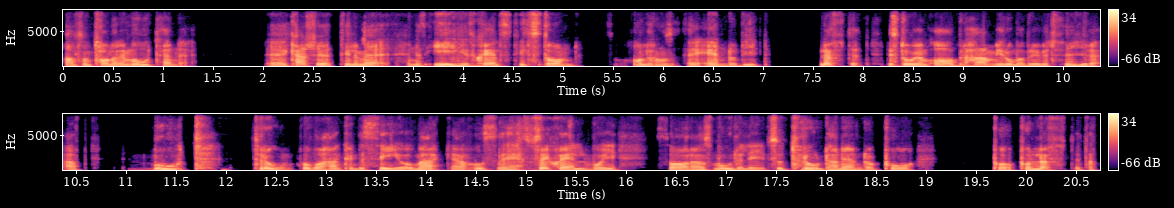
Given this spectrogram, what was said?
allt som talar emot henne, eh, kanske till och med hennes eget själstillstånd, så håller hon sig ändå vid löftet. Det står ju om Abraham i Romarbrevet 4 att mot tron på vad han kunde se och märka hos sig, hos sig själv och i Saras moderliv så trodde han ändå på, på, på löftet att,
